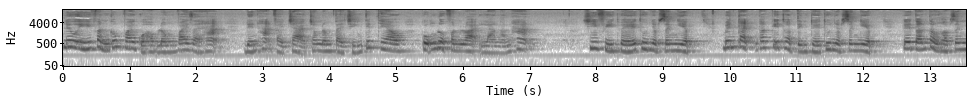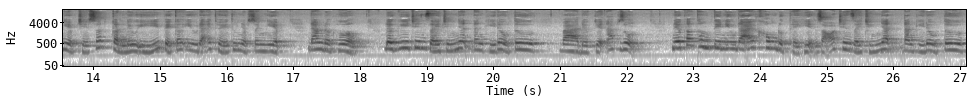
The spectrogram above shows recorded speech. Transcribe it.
Lưu ý phần gốc vay của hợp đồng vay dài hạn đến hạn phải trả trong năm tài chính tiếp theo cũng được phân loại là ngắn hạn. Chi phí thuế thu nhập doanh nghiệp Bên cạnh các kỹ thuật tính thuế thu nhập doanh nghiệp, kế toán tổng hợp doanh nghiệp chế xuất cần lưu ý về các ưu đãi thuế thu nhập doanh nghiệp đang được hưởng, được ghi trên giấy chứng nhận đăng ký đầu tư và điều kiện áp dụng. Nếu các thông tin ưu đãi không được thể hiện rõ trên giấy chứng nhận đăng ký đầu tư,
